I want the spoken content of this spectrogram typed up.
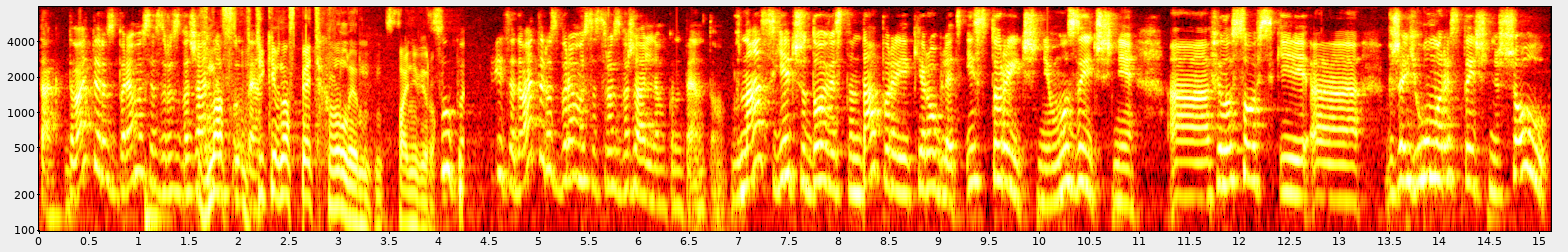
Так, давайте розберемося з В розважальним нас тільки в нас 5 хвилин, пані Віро. Супер. Дивіться, давайте розберемося з розважальним контентом. В нас є чудові стендапери, які роблять історичні, музичні, е, філософські, е, вже й гумористичні шоу,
